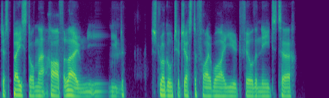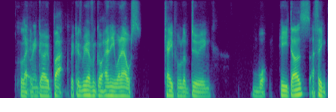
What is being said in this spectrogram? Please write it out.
just based on that half alone, you, you'd mm. struggle to justify why you'd feel the need to let him go back because we haven't got anyone else capable of doing what he does. I think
